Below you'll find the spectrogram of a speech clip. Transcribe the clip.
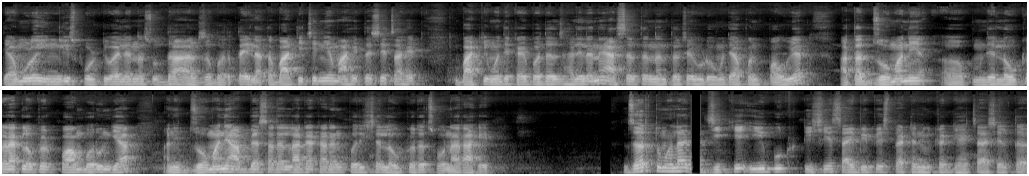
त्यामुळं इंग्लिश फोर्टीवाल्यांनासुद्धा अर्ज भरता येईल. आता बाकीचे नियम आहेत तसेच आहेत. बाकीमध्ये काही बदल झालेला नाही. असेल तर नंतरच्या व्हिडिओमध्ये आपण पाहूयात. आता जोमाने म्हणजे लवकरात लवकर फॉर्म भरून घ्या. आणि जोमाने अभ्यासाला लागा कारण परीक्षा लवकरच होणार आहेत जर तुम्हाला G K E book T C S I B P S pattern विकत घ्यायचा असेल तर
